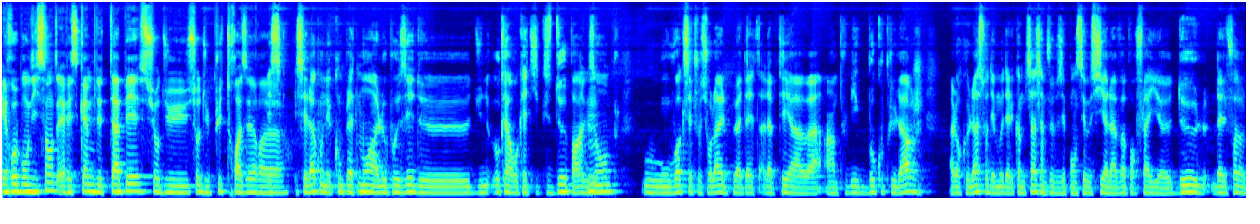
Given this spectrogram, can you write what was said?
rebondissante, elle risque quand même de taper sur du, sur du plus de 3 heures. Euh. C'est là qu'on est complètement à l'opposé d'une Ocaro X2 par mm. exemple, où on voit que cette chaussure-là, elle peut être adaptée à, un public beaucoup plus large. Alors que là, sur des modèles comme ça, ça me faisait penser aussi à la Vaporfly 2. La fois,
